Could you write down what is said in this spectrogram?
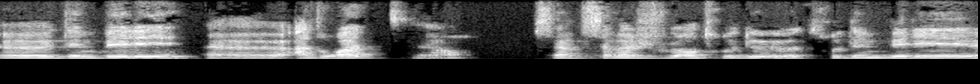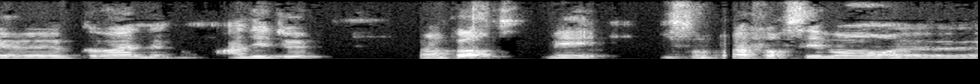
euh, Dembélé euh, à droite. Alors, ça, ça va jouer entre deux, entre Dembélé, euh, Coman, un des deux, peu importe. Mais ils sont pas forcément, euh,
